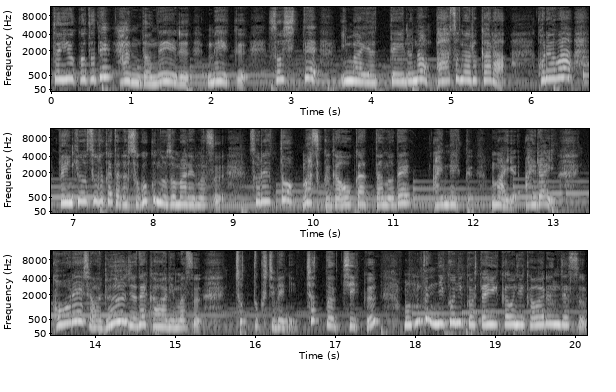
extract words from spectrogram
ということで、ハンド、ネイル、メイク、そして今やっているのはパーソナルカラー。これは勉強する方がすごく望まれます。それとマスクが多かったので、アイメイク、眉、アイライン。高齢者はルージュで変わります。ちょっと口紅、ちょっとチーク。もう本当にニコニコしたいい顔に変わるんです。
